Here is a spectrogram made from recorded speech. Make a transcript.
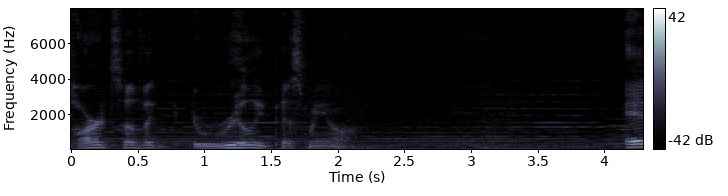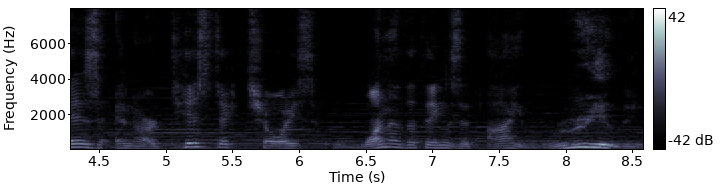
Parts of it really piss me off as an artistic choice, one of the things that I really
